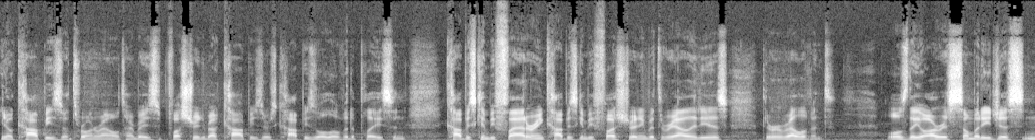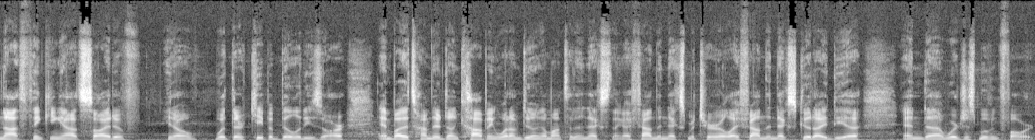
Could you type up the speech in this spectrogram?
You know, copies are thrown around all the time. Everybody's frustrated about copies. There's copies all over the place, and copies can be flattering. Copies can be frustrating. But the reality is, they're irrelevant. All they are is somebody just not thinking outside of you know what their capabilities are and by the time they're done copying what i'm doing i'm on to the next thing i found the next material i found the next good idea and uh, we're just moving forward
